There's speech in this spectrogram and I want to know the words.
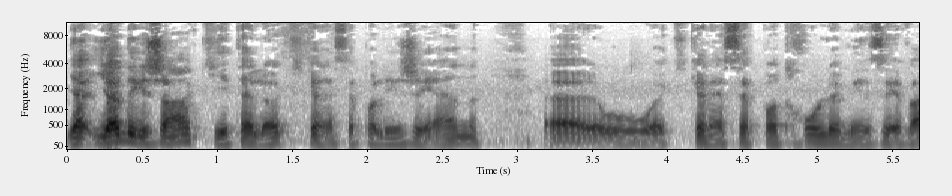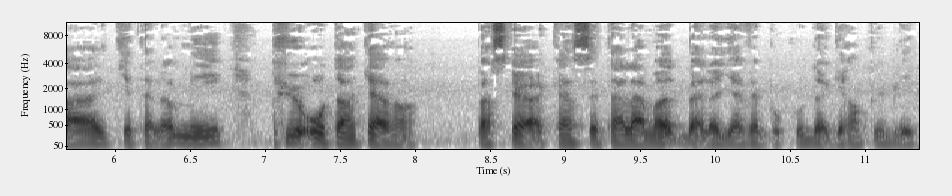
Il y a, y des gens qui étaient là, qui connaissaient pas les GN, euh, ou qui connaissaient pas trop le méséval qui était là, mais plus autant qu'avant. Parce que quand c'était à la mode, ben là, il y avait beaucoup de grands publics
